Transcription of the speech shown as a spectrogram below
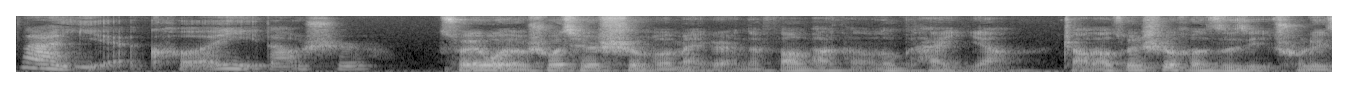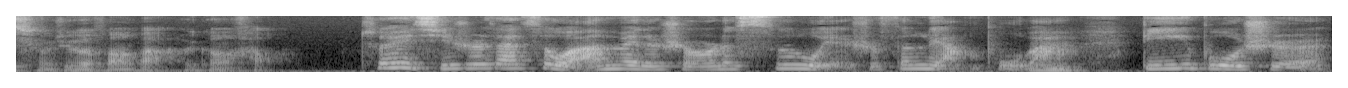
那也可以，倒是。所以我就说，其实适合每个人的方法可能都不太一样，找到最适合自己处理情绪的方法会更好。所以其实，在自我安慰的时候的思路也是分两步吧。嗯第一步是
